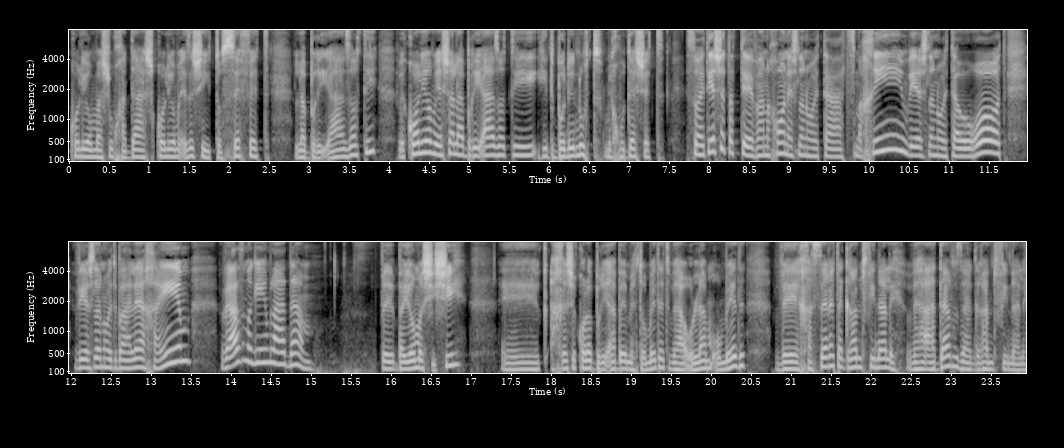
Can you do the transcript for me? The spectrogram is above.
כל יום משהו חדש, כל יום איזושהי תוספת לבריאה הזאתי, וכל יום יש על הבריאה הזאתי התבוננות מחודשת. זאת אומרת, יש את הטבע, נכון? יש לנו את הצמחים, ויש לנו את האורות, ויש לנו את בעלי החיים, ואז מגיעים לאדם. ב- ביום השישי, אחרי שכל הבריאה באמת עומדת והעולם עומד, וחסר את הגרנד פינאלה, והאדם זה הגרנד פינאלה.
